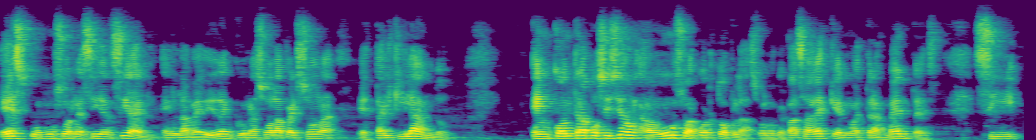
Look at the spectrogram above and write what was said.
es un uso residencial en la medida en que una sola persona está alquilando en contraposición a un uso a corto plazo. Lo que pasa es que en nuestras mentes, si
